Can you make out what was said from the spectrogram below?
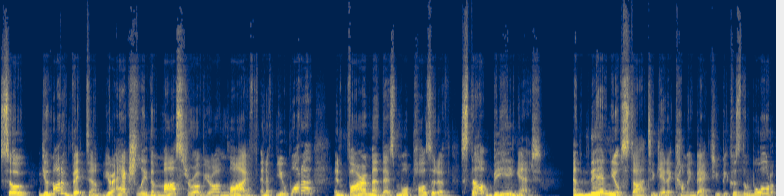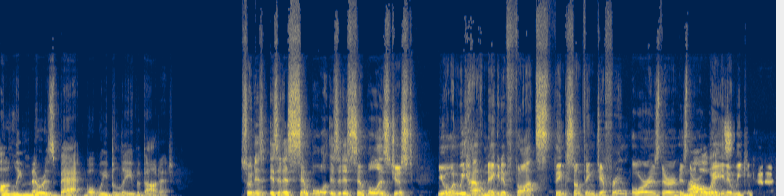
So you're not a victim. You're actually the master of your own life. And if you want an environment that's more positive, start being it. And then you'll start to get it coming back to you because the world only mirrors back what we believe about it. So it is is it as simple is it as simple as just you know when we have negative thoughts think something different or is there is no, there a way that we can kind of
